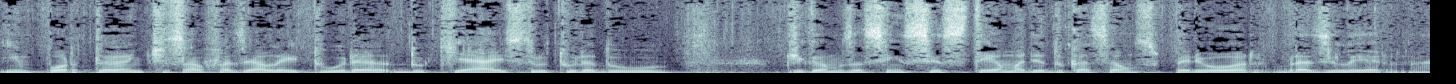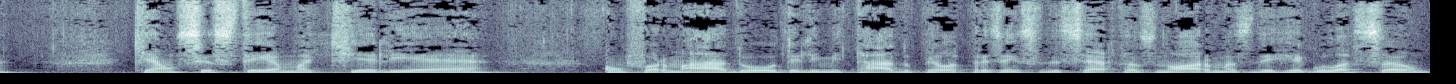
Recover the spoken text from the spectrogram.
importantes ao fazer a leitura do que é a estrutura do, digamos assim, sistema de educação superior brasileiro, né? que é um sistema que ele é conformado ou delimitado pela presença de certas normas de regulação,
